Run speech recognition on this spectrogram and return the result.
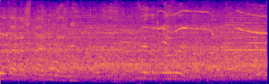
luta na cidade.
